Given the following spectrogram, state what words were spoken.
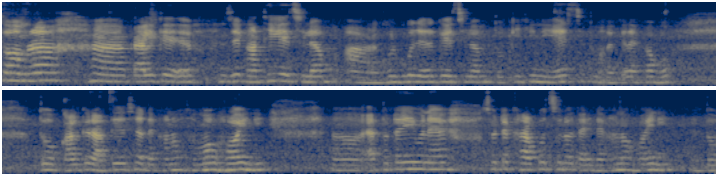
তো আমরা হ্যাঁ, কালকে যে কাঁথি গিয়েছিলাম আর ঘুরপুকুর জায়গায় গিয়েছিলাম তো কী কী নিয়ে এসেছি তোমাদেরকে দেখাবো। তো কালকে রাতে এসে দেখানো সম্ভব হয়নি। এতটাই মানে শরীরটা খারাপ হচ্ছিল তাই দেখানো হয়নি। তো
